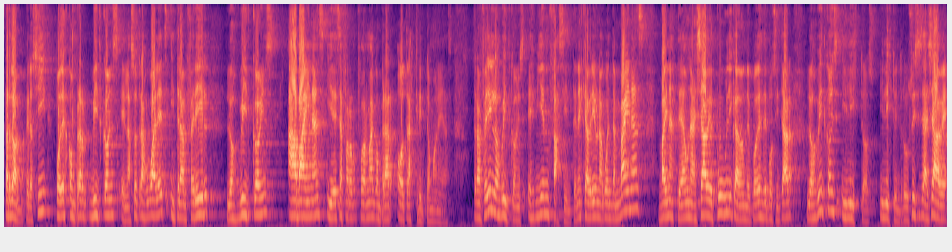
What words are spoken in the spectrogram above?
Perdón, pero sí podés comprar bitcoins en las otras wallets y transferir los bitcoins a Binance y de esa forma comprar otras criptomonedas. Transferir los bitcoins es bien fácil. Tenés que abrir una cuenta en Binance. Binance te da una llave pública donde podés depositar los bitcoins y listos. Y listo, introducís esa llave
